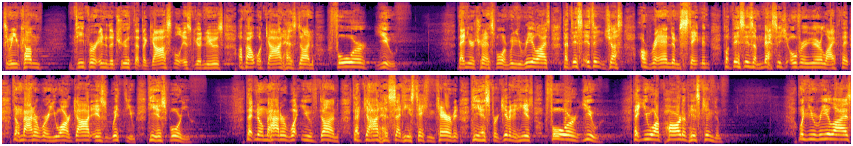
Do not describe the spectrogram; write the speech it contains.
See, when you come deeper into the truth that the gospel is good news about what God has done for you, then you're transformed. When you realize that this isn't just a random statement, but this is a message over your life that no matter where you are, God is with you. He is for you. That no matter what you've done, that God has said He's taking care of it. He has forgiven it. He is for you. That you are part of His kingdom. When you realize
